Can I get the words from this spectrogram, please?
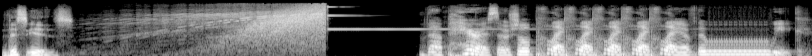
This is The parasocial play, play, play, play, play of the week.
